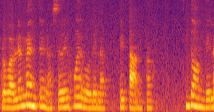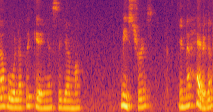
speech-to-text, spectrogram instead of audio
Probablemente nace del juego de la petanca, donde la bola pequeña se llama mistress. En la jerga,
